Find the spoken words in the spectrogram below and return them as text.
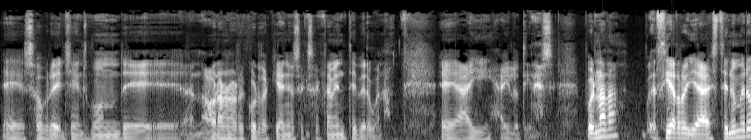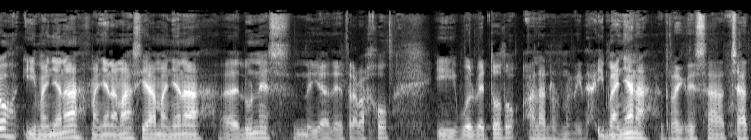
eh, sobre James Bond de, ahora no recuerdo qué años exactamente, pero bueno, eh, ahí, ahí lo tienes. Pues nada, cierro ya este número y mañana, mañana más, ya mañana eh, lunes, día de trabajo y vuelve todo a la normalidad. Y mañana regresa chat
